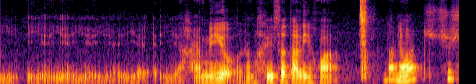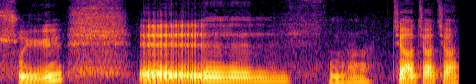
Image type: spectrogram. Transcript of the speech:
也也也也也也也还没有什么黑色大丽花，大丽花是属于，呃。怎么说呢？叫叫叫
